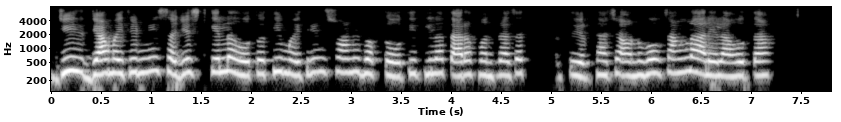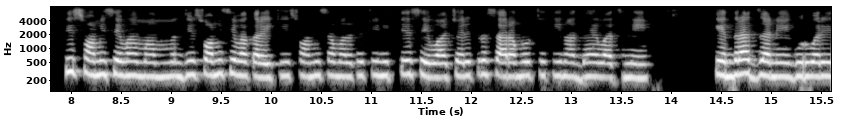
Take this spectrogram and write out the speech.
जी ज्या मैत्रिणींनी सजेस्ट केलं होतं ती मैत्रीण स्वामी भक्त होती. तिला तारक मंत्राचा तीर्थाचा अनुभव चांगला आलेला होता. ती स्वामी सेवा म्हणजे स्वामी सेवा करायची स्वामी समर्थाची नित्य सेवा चरित्र सारामृतचे तीन अध्याय वाचणे केंद्रात जाणे गुरुवारी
